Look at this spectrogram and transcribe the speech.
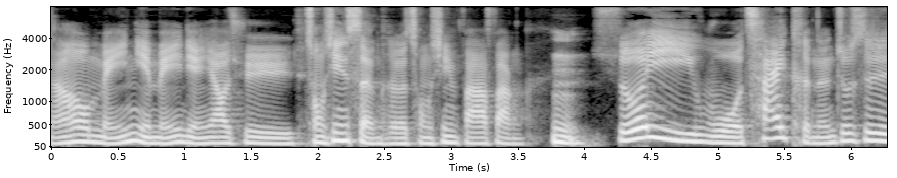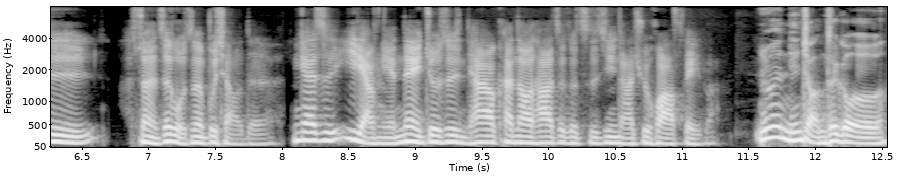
然后每一年每一年要去重新审核、重新发放，嗯，所以我猜可能就是，算了，这个我真的不晓得，应该是一两年内，就是他要看到他这个资金拿去花费吧。因为你讲这个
